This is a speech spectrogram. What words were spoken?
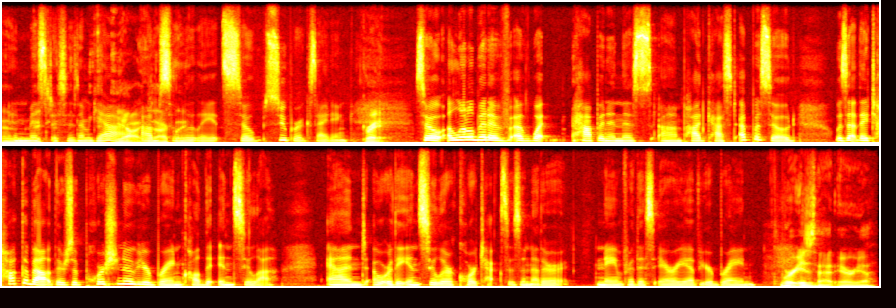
and, and mysticism. Ex- yeah, yeah exactly. absolutely. It's so super exciting. Great. So, a little bit of, of what happened in this um, podcast episode was that they talk about there's a portion of your brain called the insula, and or the insular cortex is another name for this area of your brain. Where is that area?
